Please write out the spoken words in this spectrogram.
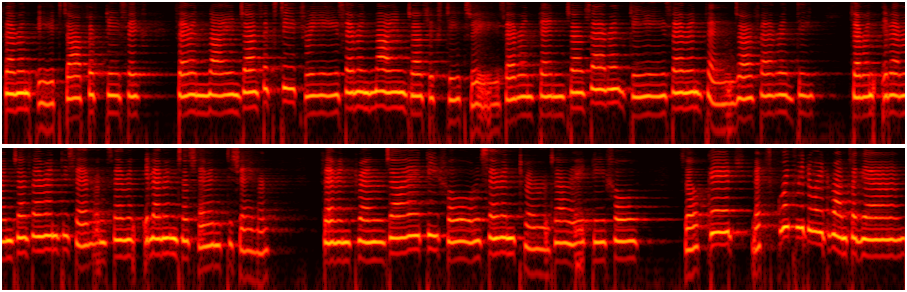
seven eight to fifty six, seven nine to sixty three, seven nine to sixty three, seven ten to seventy, seven ten to seventy, seven eleven to seventy seven, seven eleven to seventy seven, seven twelve to eighty four, seven twelve to eighty four. So kids, let's quickly do it once again.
